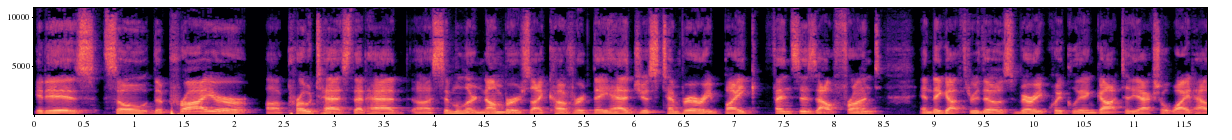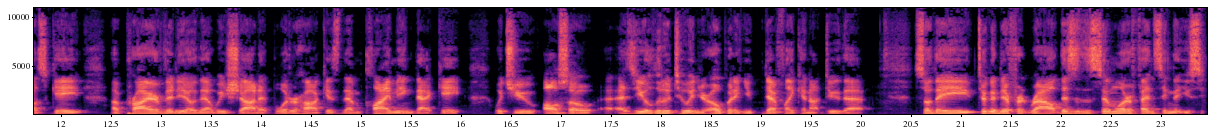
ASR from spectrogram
It is. So the prior uh, protests that had uh, similar numbers I covered, they had just temporary bike fences out front and they got through those very quickly and got to the actual White House gate. A prior video that we shot at Border Hawk is them climbing that gate, which you also, as you alluded to in your opening, you definitely cannot do that. So they took a different route. This is the similar fencing that you see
